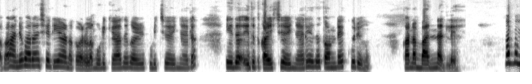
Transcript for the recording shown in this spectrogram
അപ്പോൾ അനു പറയാൻ ശരിയാണ്. വെള്ളം കുടിക്കാതെ കഴി കുടിച്ചു കഴിഞ്ഞാൽ ഇത് ഇത് കഴിച്ചു കഴിഞ്ഞാൽ ഇത് തൊണ്ടയിൽ കുരുങ്ങും. കാരണം ബന്നല്ലേ? അപ്പം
